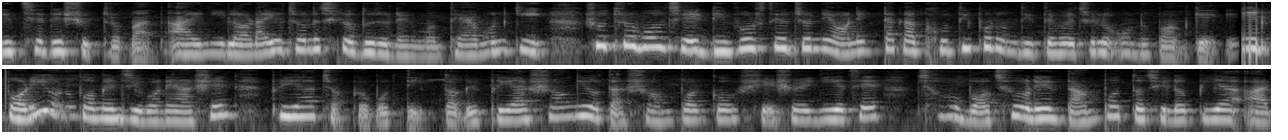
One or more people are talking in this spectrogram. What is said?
বিচ্ছেদের সূত্রপাত। আইনি লড়াইও চলেছিল দুজনের মধ্যে। এমনকি সূত্র বলছে, ডিভোর্সের জন্য অনেক টাকা ক্ষতিপূরণ দিতে হয়েছিল অনুপমকে। এরপরেই অনুপমের জীবনে আসেন প্রিয়া চক্রবর্তী। তবে প্রিয়ার সঙ্গেও তার সম্পর্ক শেষ হয়ে গিয়েছে। ছ বছরের দাম্পত্য ছিল প্রিয়া আর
